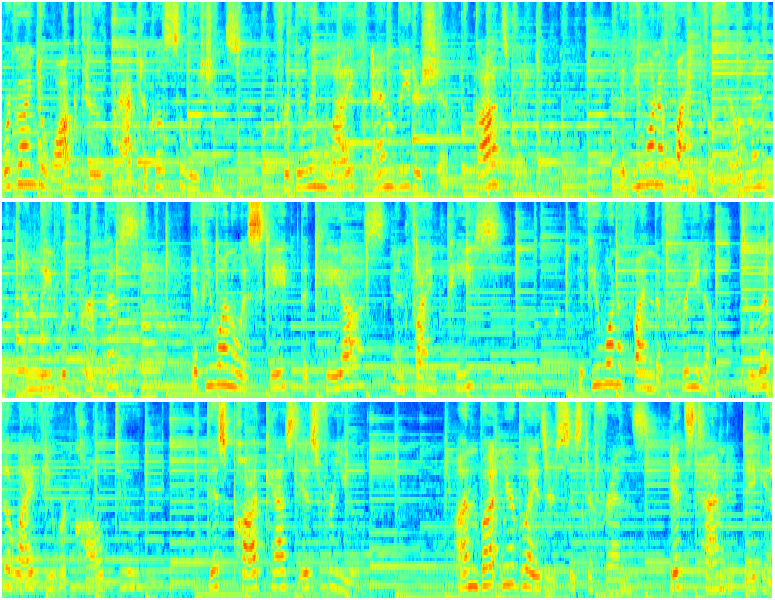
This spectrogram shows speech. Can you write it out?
we're going to walk through practical solutions for doing life and leadership God's way. If you want to find fulfillment and lead with purpose, if you want to escape the chaos and find peace, if you want to find the freedom to live the life you were called to, this podcast is for you. Unbutton your blazers, sister friends. It's time to dig in.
